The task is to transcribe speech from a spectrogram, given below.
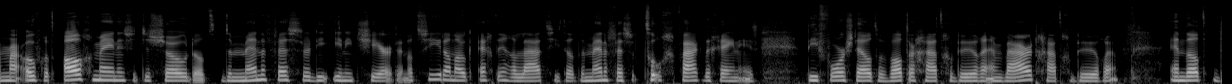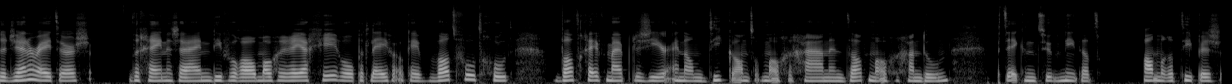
maar over het algemeen is het dus zo dat de manifester die initieert, en dat zie je dan ook echt in relaties, dat de manifester toch vaak degene is die voorstelt wat er gaat gebeuren en waar het gaat gebeuren. En dat de generators degene zijn die vooral mogen reageren op het leven. Oké, wat voelt goed? Wat geeft mij plezier? En dan die kant op mogen gaan en dat mogen gaan doen. Betekent natuurlijk niet dat andere types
